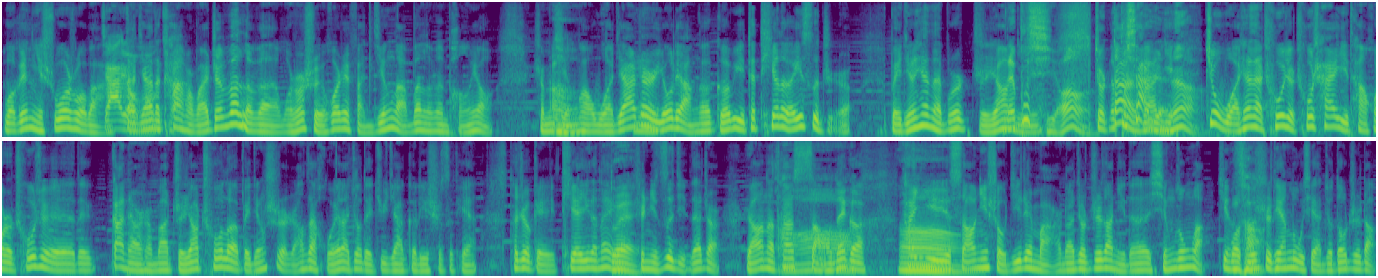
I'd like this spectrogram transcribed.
我跟你说说吧，大家的看法，我还真问了问。我说水货这返京了，问了问朋友，什么情况？我家这儿有两个隔壁，他贴了个 A 四纸。北京现在不是只要你不行，就是但凡你就我现在出去出差一趟或者出去得干点什么，只要出了北京市，然后再回来就得居家隔离十四天，他就给贴一个那个，是你自己在这儿，然后呢，他扫那个，他一扫你手机这码呢，就知道你的行踪了，进十四天路线就都知道。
